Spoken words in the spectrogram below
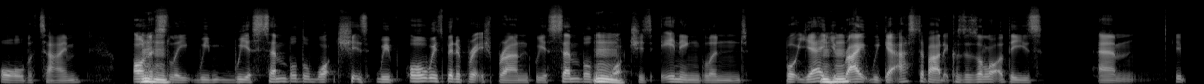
all the time. Mm-hmm. honestly, mm-hmm. we we assemble the watches. We've always been a British brand. We assemble the mm. watches in England. But yeah, mm-hmm. you're right. We get asked about it because there's a lot of these. Um, it,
